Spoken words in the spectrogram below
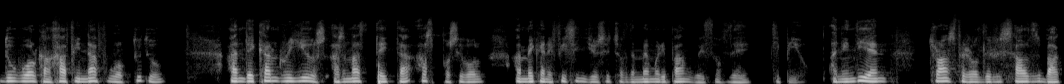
do work and have enough work to do, and they can reuse as much data as possible and make an efficient usage of the memory bandwidth of the GPU. And in the end, transfer all the results back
